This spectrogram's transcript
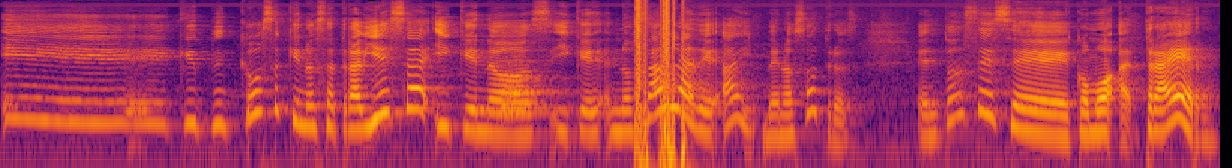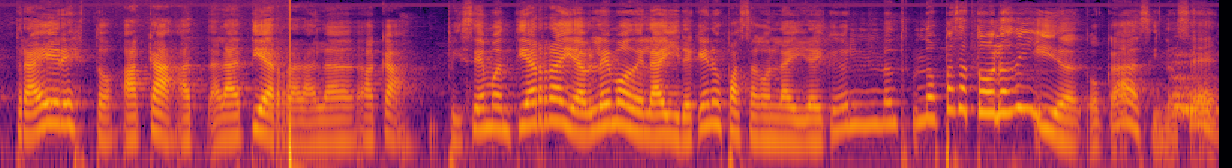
eh, que, cosa que nos atraviesa y que nos, y que nos habla de, ay, de nosotros. Entonces, eh, como traer, traer esto acá, a, a la tierra, a la- acá. Pisemos en tierra y hablemos del aire. ¿Qué nos pasa con la ira? Que no- nos pasa todos los días, o casi, no sé.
